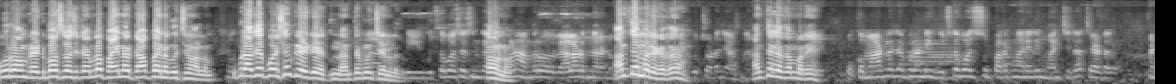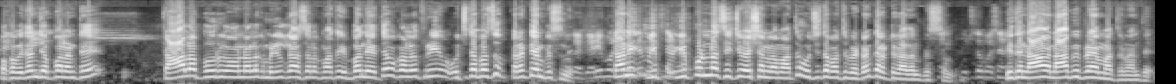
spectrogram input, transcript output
పూర్వం రెడ్ బస్ వచ్చే టైంలో పైన టాప్ పైన కూర్చునే వాళ్ళం. ఇప్పుడు అదే పొజిషన్ క్రియేట్ అవుతుంది అంతకుమించి ఏం లేదు. వేలాడుతున్నారండి. అంతే మరి కదా. అంతే కదా మరి. ఒక మాటలో చెప్పాలంటే ఉచిత బస్సు పథకం అనేది మంచిదా చెడ్డదా? ఒక విధంగా చెప్పాలంటే చాలా పూర్గా ఉన్న వాళ్ళకి మిడిల్ క్లాస్ వాళ్ళకి మాత్రం ఇబ్బంది అయితే ఒకళ్ళు ఫ్రీ ఉచిత బస్సు కరెక్ట్ అనిపిస్తుంది. కానీ ఇప్పు- ఇప్పుడున్న సిచ్యువేషన్లో మాత్రం ఉచిత బస్సు పెట్టడం కరెక్ట్ కాదనిపిస్తుంది. ఇది నా నా అభిప్రాయం మాత్రమే అంతే.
